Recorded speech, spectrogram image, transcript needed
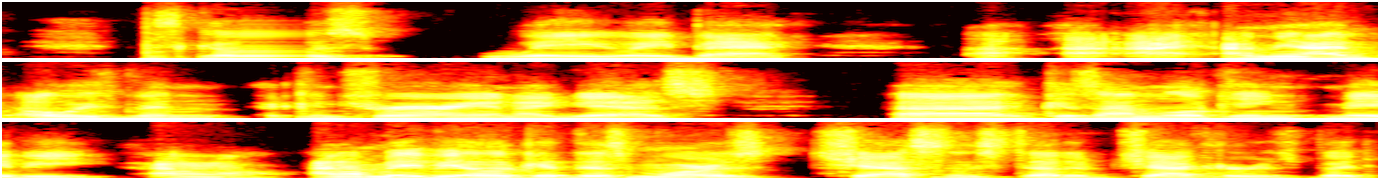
this goes way, way back. I, I, I mean, I've always been a contrarian, I guess. because uh, I'm looking maybe I don't know I don't maybe I look at this more as chess instead of checkers, but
